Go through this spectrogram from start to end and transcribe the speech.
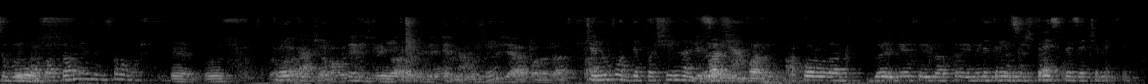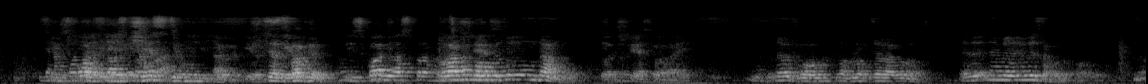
să vând plus. apartamente sau nu știu. Pe plus. Trei etaje. Am făcut niște plăcuri de ce nu știu ce acolo, așa, să ce fac. nu vor depăși Îi faci înălțimea în patru. Acolo la 2 metri, la 3 de metri 3 găsești 13 metri. De la Se podul poate la la suprafață. gest de unde Eu- eu Ce să știu fac eu? Izbali la Tu suprafață. avem acolo câte un dan. Tot știți ora aici. Nu vezi că au făcut la bloc cel acolo. Ne- Ne ne vezi acolo. acolo. Da.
